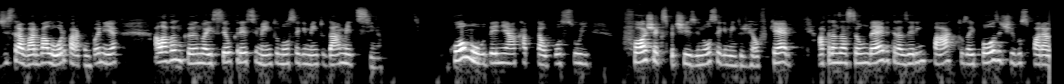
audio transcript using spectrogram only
destravar valor para a companhia, alavancando aí seu crescimento no segmento da medicina. Como o DNA Capital possui forte expertise no segmento de healthcare, a transação deve trazer impactos aí positivos para a,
